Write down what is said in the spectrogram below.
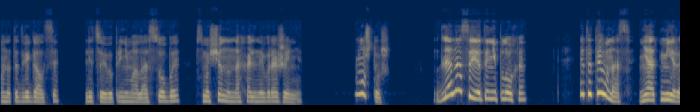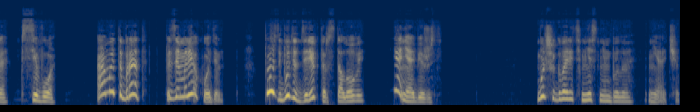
Он отодвигался, лицо его принимало особое, смущенно-нахальное выражение. Ну что ж, для нас и это неплохо. Это ты у нас не от мира всего. А мы-то, брат, по земле ходим. Пусть будет директор столовой. Я не обижусь. Больше говорить мне с ним было не о чем.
